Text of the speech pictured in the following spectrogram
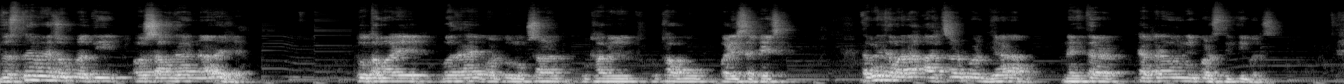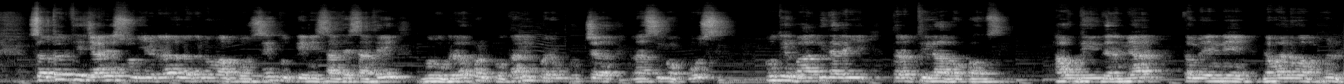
દસ્તાવેજો પ્રતિ અસાવધાન ના રહ્યા. તો તમારે વધારે પડતું નુકસાન ઉઠાવી, ઉઠાવવું પડી શકે છે. તમે તમારા આચરણ પર ધ્યાન આપો, નહીતર ટકરાવની પણ સ્થિતિ બનશે. સત્તરથી જ્યારે સૂર્યગ્રહ લગ્નમાં પહોંચશે, તો તેની સાથે સાથે ગુરુગ્રહ પણ પોતાની પરમ ઉચ્ચ રાશિમાં પહોંચશે. તો તે ભાગીદારી તરફથી લાભ અપાવશે અવધિ દરમિયાન તમે એને નવા નવા ફંડ,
